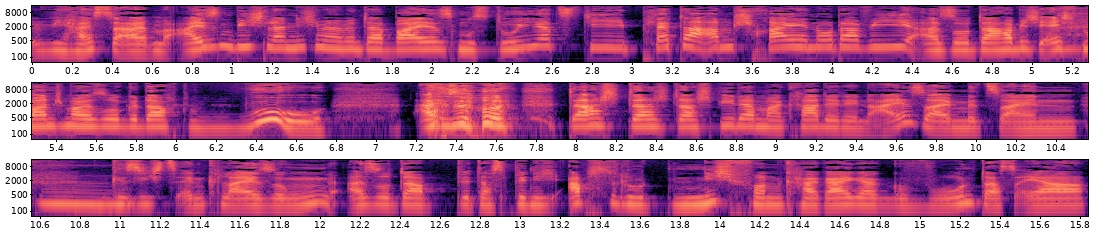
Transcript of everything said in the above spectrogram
wie heißt der, Eisenbichler nicht mehr mit dabei ist, musst du jetzt die Blätter anschreien oder wie? Also da habe ich echt manchmal so gedacht, wuh, also da, da, da spielt er mal gerade den Eisei mit seinen Gesichtsentgleisungen. Also da, das bin ich absolut nicht von Karl Geiger gewohnt, dass er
